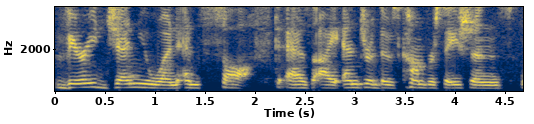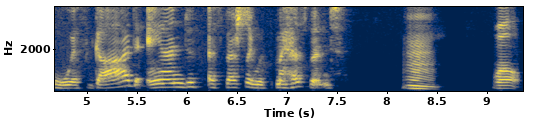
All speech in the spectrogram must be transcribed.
very genuine and soft as I entered those conversations with God and especially with my husband. Mm. Well,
